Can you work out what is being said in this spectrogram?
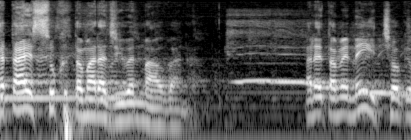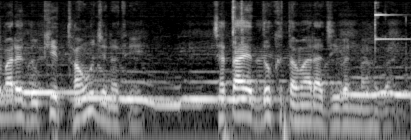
છતાંય સુખ તમારા જીવનમાં આવવાના. અને તમે નહીં ઈચ્છો કે મારે દુઃખી થવું જ નથી. છતાંય દુઃખ તમારા જીવનમાં આવવાના.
